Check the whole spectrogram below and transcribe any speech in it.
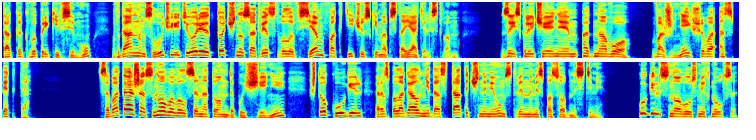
так как, вопреки всему, — в данном случае теория точно соответствовала всем фактическим обстоятельствам, за исключением одного важнейшего аспекта. Саботаж основывался на том допущении, что Кугель располагал недостаточными умственными способностями. Кугель снова усмехнулся,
